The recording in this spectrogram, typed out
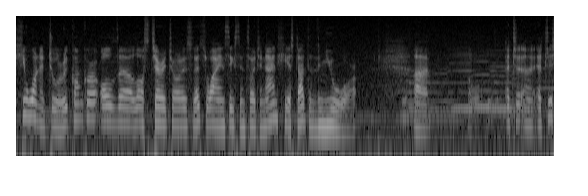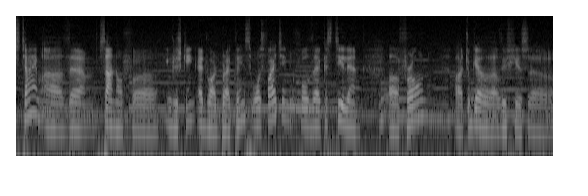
he wanted to reconquer all the lost territories. That's why in 1639 he started the new war. Uh, at, uh, at this time, uh, the son of uh, English king Edward Black Prince was fighting for the Castilian uh, throne together with his mm,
